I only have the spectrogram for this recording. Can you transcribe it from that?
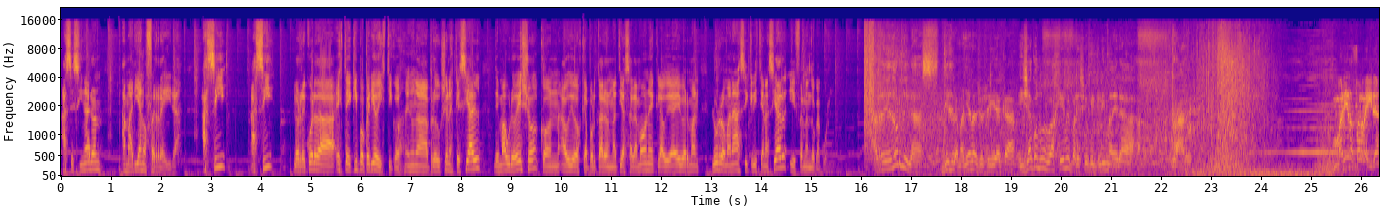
asesinaron a Mariano Ferreira. Así, así lo recuerda este equipo periodístico en una producción especial de Mauro Ello con audios que aportaron Matías Salamone, Claudia Eiberman, Luz Romanazzi, Cristian Aciar y Fernando Cacurri. Alrededor de las 10 de la mañana yo llegué acá y ya cuando me bajé me pareció que el clima era raro. Mariano Ferreira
